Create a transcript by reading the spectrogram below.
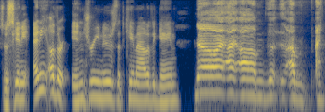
So skinny, any other injury news that came out of the game? No, I, I um the, um, I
